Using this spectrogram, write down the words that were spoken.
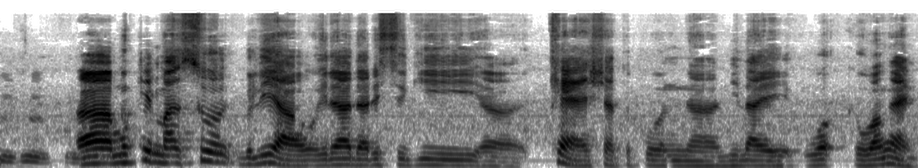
Mm-hmm. Uh, mungkin maksud beliau ialah dari segi uh, cash ataupun uh, nilai kewangan.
